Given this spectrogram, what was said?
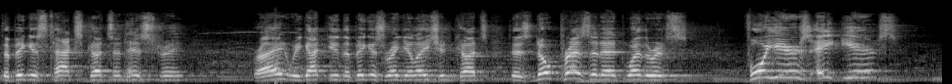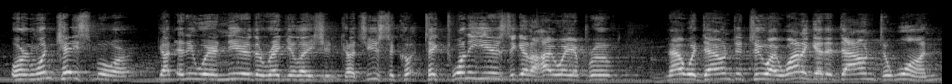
the biggest tax cuts in history, right? We got you the biggest regulation cuts. There's no president, whether it's four years, eight years, or in one case more, got anywhere near the regulation cuts. Used to co- take 20 years to get a highway approved. Now we're down to two. I want to get it down to one,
